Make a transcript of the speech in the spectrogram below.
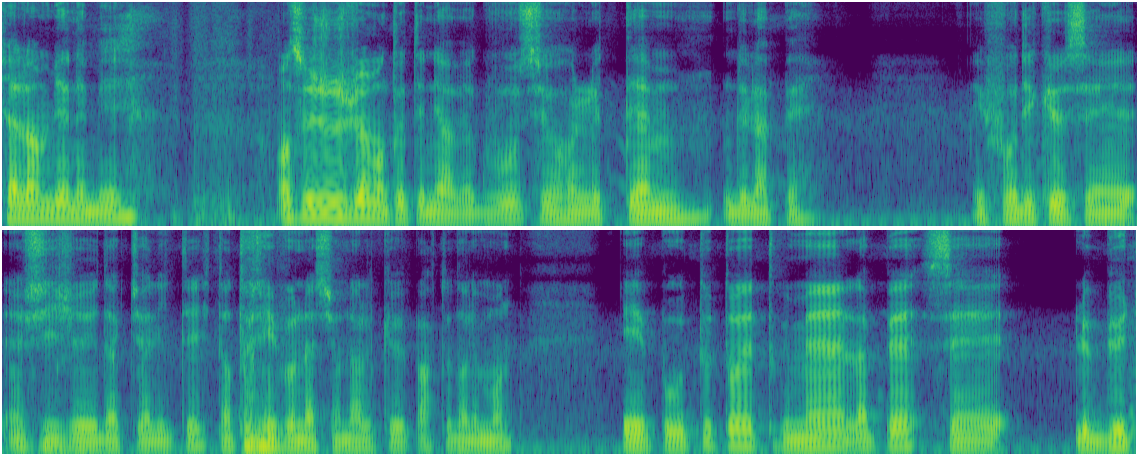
Shalom bien-aimés. En ce jour, je vais m'entretenir avec vous sur le thème de la paix. Il faut dire que c'est un sujet d'actualité, tant au niveau national que partout dans le monde. Et pour tout être humain, la paix, c'est le but,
